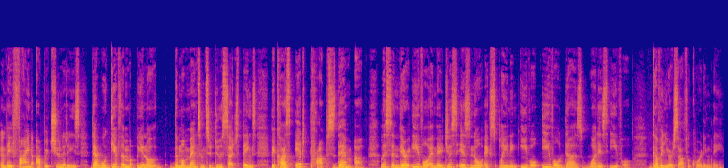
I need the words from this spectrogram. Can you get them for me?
and they find opportunities that will give them, you know, the momentum to do such things because it props them up. Listen, they're evil and there just is no explaining evil. Evil does what is evil. Govern yourself accordingly.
